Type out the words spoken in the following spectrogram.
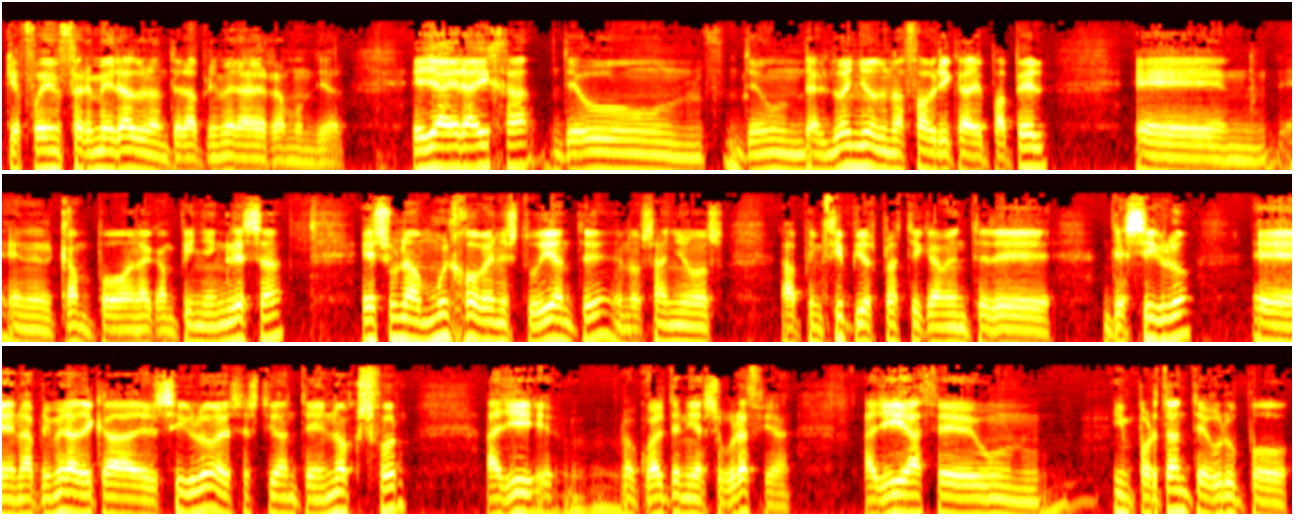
que fue enfermera durante la Primera Guerra Mundial. Ella era hija de un, de un, el dueño de una fábrica de papel en, en el campo, en la campiña inglesa. Es una muy joven estudiante, en los años, a principios prácticamente de, de siglo, eh, en la primera década del siglo, es estudiante en Oxford, allí, lo cual tenía su gracia. Allí hace un importante grupo,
